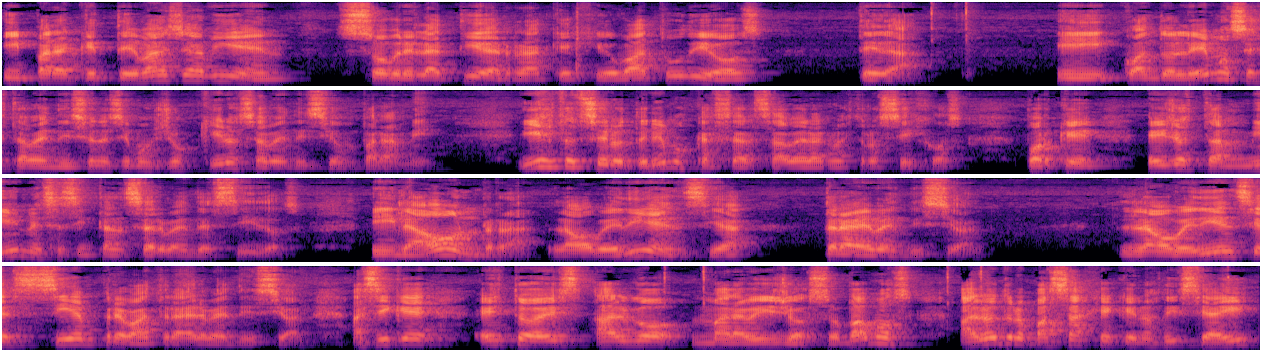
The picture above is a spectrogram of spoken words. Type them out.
y para que te vaya bien sobre la tierra que Jehová tu Dios te da. Y cuando leemos esta bendición decimos, yo quiero esa bendición para mí. Y esto se lo tenemos que hacer saber a nuestros hijos, porque ellos también necesitan ser bendecidos. Y la honra, la obediencia, trae bendición. la obediencia siempre va a traer bendición. Así que esto es algo maravilloso. Vamos al otro pasaje que nos dice ahí,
